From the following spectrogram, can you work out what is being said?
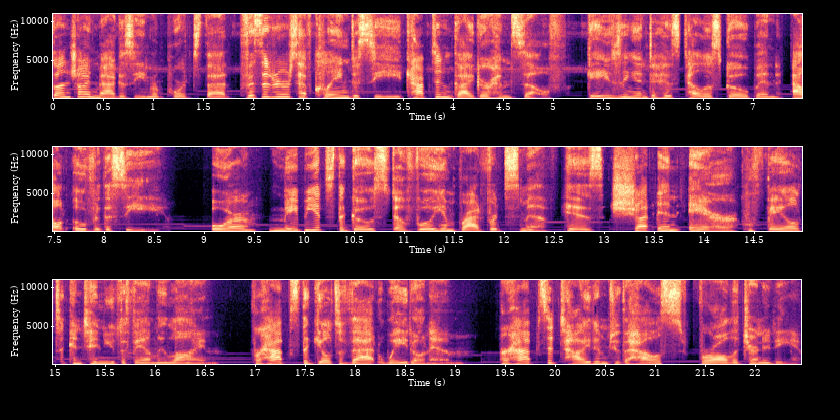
Sunshine Magazine reports that visitors have claimed to see Captain Geiger himself gazing into his telescope and out over the sea. Or maybe it's the ghost of William Bradford Smith, his shut in heir who failed to continue the family line. Perhaps the guilt of that weighed on him. Perhaps it tied him to the house for all eternity.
